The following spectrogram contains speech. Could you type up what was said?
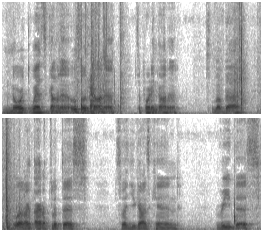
Northwest Ghana. Oh, so Ghana, supporting Ghana. Love that. Well, I, I gotta flip this so that you guys can read this.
